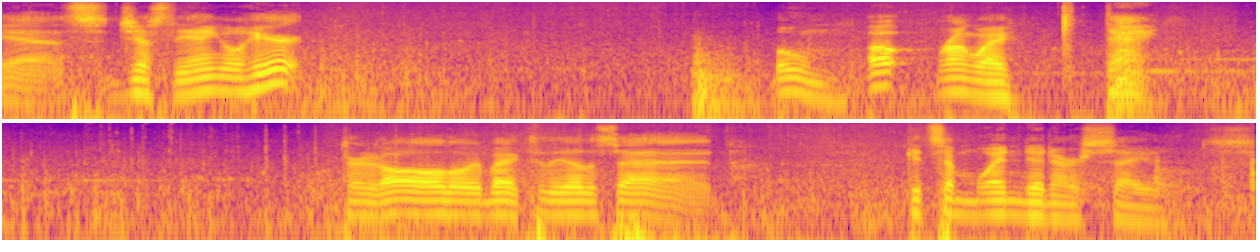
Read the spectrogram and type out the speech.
Yeah, it's just the angle here. Boom. Oh, wrong way. Dang. Turn it all the way back to the other side. Get some wind in our sails.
